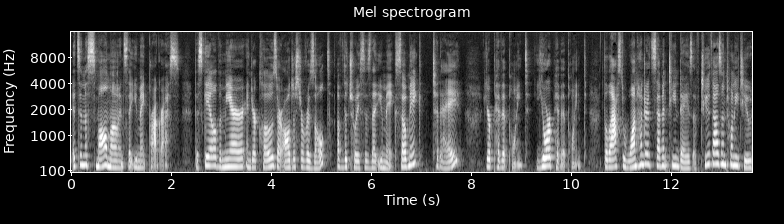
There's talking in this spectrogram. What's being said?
It's in the small moments that you make progress. The scale, the mirror, and your clothes are all just a result of the choices that you make. So make today your pivot point, your pivot point. The last 117 days of 2022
